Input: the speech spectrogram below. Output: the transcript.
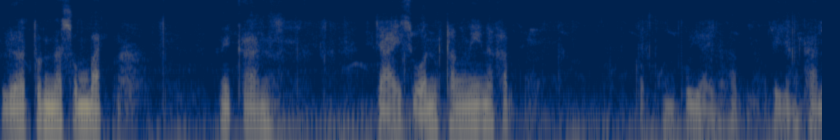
เหลือทุนสมบัติในการ จ่ายสวนครั้งนี้นะครับ ขอบคุณผู้ใหญ่นะครับไปยังท่าน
